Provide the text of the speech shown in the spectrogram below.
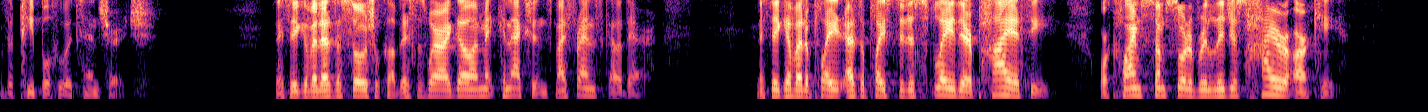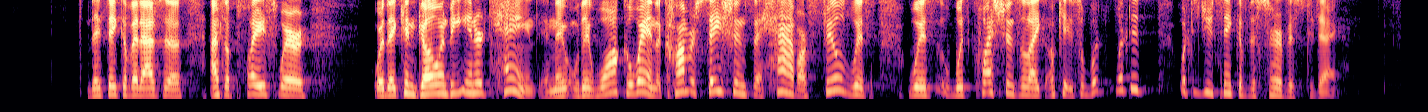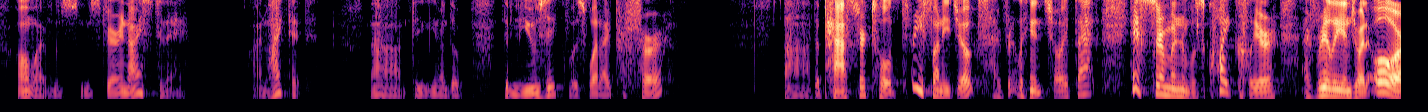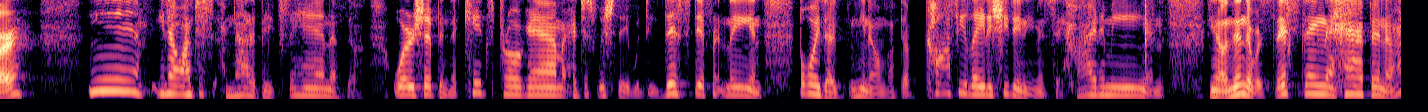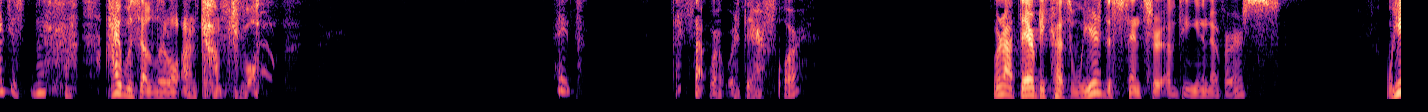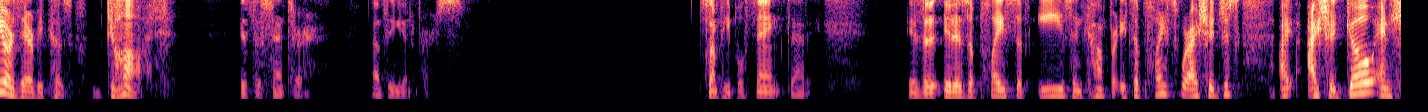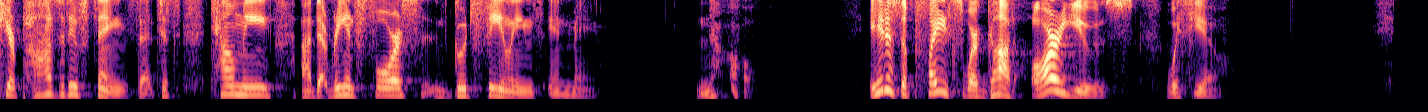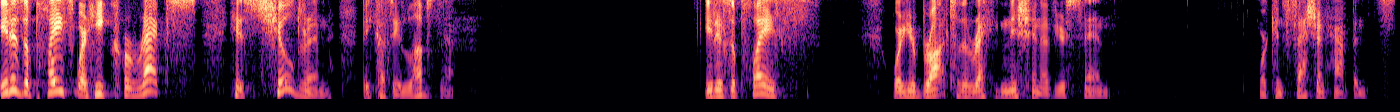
of the people who attend church. They think of it as a social club. This is where I go and make connections. My friends go there. They think of it a place, as a place to display their piety or climb some sort of religious hierarchy. They think of it as a, as a place where, where they can go and be entertained. And they, they walk away, and the conversations they have are filled with, with, with questions like, okay, so what, what, did, what did you think of the service today? Oh, it was, it was very nice today. I liked it. Uh, the, you know, the, the music was what I prefer. Uh, the pastor told three funny jokes. I really enjoyed that. His sermon was quite clear. I really enjoyed it. Or, yeah, you know, I'm just, I'm not a big fan of the worship and the kids program. I just wish they would do this differently. And boy, the, you know, the coffee lady, she didn't even say hi to me. And, you know, and then there was this thing that happened. And I just, I was a little uncomfortable. hey, that's not what we're there for. We're not there because we're the center of the universe. We are there because God is the center of the universe. Some people think that it is a place of ease and comfort. It's a place where I should just, I, I should go and hear positive things that just tell me, uh, that reinforce good feelings in me. No. It is a place where God argues with you. It is a place where He corrects His children because he loves them. It is a place where you're brought to the recognition of your sin, where confession happens,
